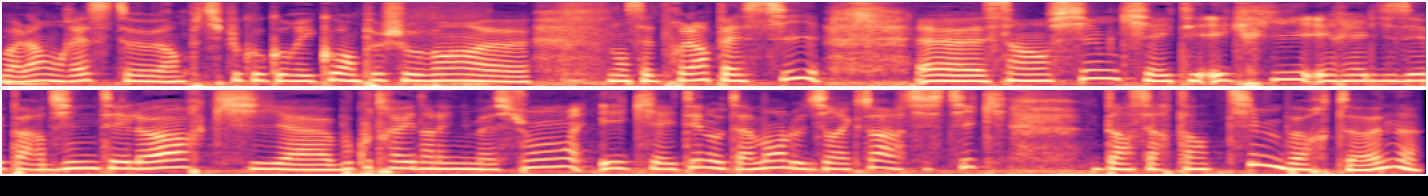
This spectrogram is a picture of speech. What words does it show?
Voilà, on reste un petit peu cocorico, un peu chauvin dans cette première pastille. c'est un film qui a été écrit et réalisé par Dean Taylor, qui a beaucoup travaillé dans l'animation et qui a été notamment le directeur artistique d'un certain Tim Burton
